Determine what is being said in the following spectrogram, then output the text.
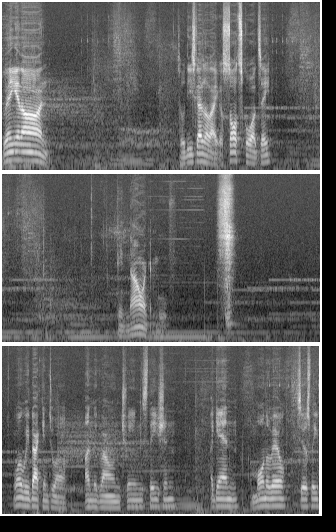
Bring it on! So these guys are like assault squads, eh? Okay, now I can move. Well, we back into a underground train station. Again, a monorail. Seriously.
